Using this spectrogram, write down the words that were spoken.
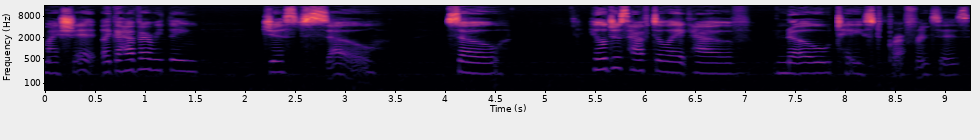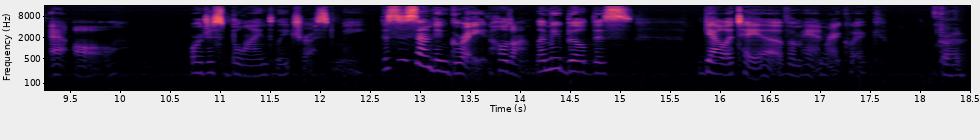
my shit. Like I have everything just so. So he'll just have to like have no taste preferences at all or just blindly trust me. This is sounding great. Hold on. Let me build this Galatea of a man right quick. Go ahead.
